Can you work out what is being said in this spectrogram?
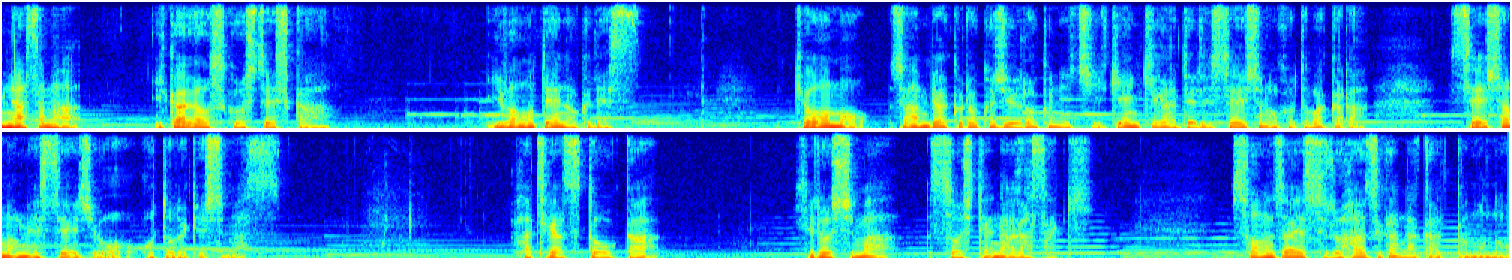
皆様いかがお過ごしですか？岩本絵の句です。今日も366日元気が出る聖書の言葉から聖書のメッセージをお届けします。8月10日広島そして長崎。存在するはずがなかったものを。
